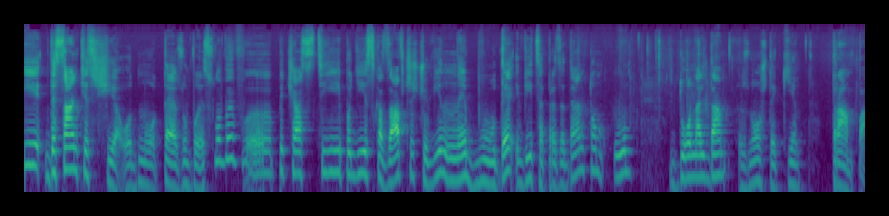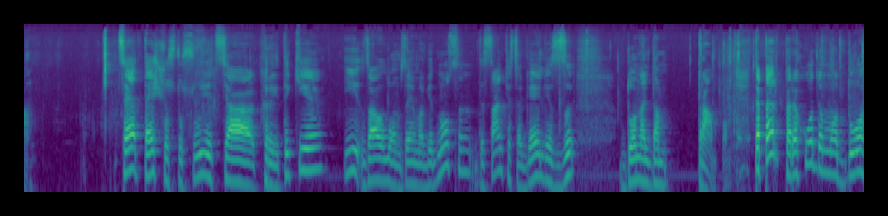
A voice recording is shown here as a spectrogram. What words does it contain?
І Десантіс ще одну тезу висловив е, під час цієї події, сказавши, що він не буде віце-президентом у Дональда знову ж таки Трампа. Це те, що стосується критики і загалом взаємовідносин Десантіса Гейлі з Дональдом Трампом. Тепер переходимо до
